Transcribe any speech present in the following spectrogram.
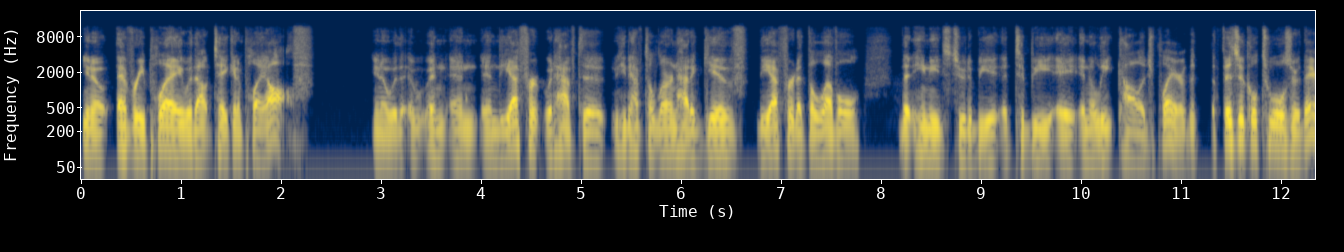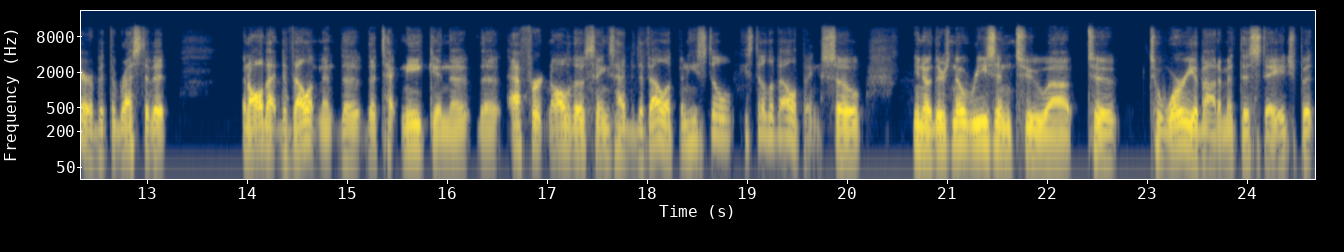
you know, every play without taking a play off, you know, with and and and the effort would have to he'd have to learn how to give the effort at the level that he needs to to be to be a, an elite college player. The, the physical tools are there, but the rest of it and all that development, the the technique and the the effort and all of those things had to develop, and he's still he's still developing. So you know, there's no reason to uh, to to worry about him at this stage. But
